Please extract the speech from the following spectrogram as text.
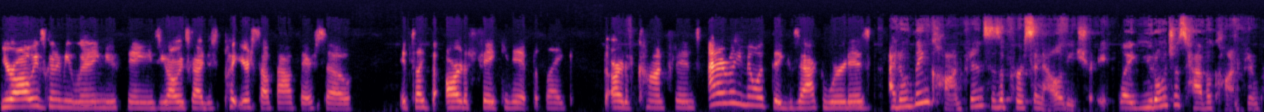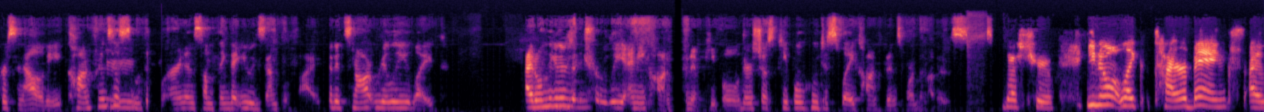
you're always going to be learning new things. You always got to just put yourself out there. So it's like the art of faking it, but like the art of confidence. I don't really know what the exact word is. I don't think confidence is a personality trait. Like you don't just have a confident personality. Confidence is Mm-mm. something you learn and something that you exemplify. But it's not really like I don't think there's Mhm. truly any confident people. There's just people who display confidence more than others. That's true. You know, like Tyra Banks, I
